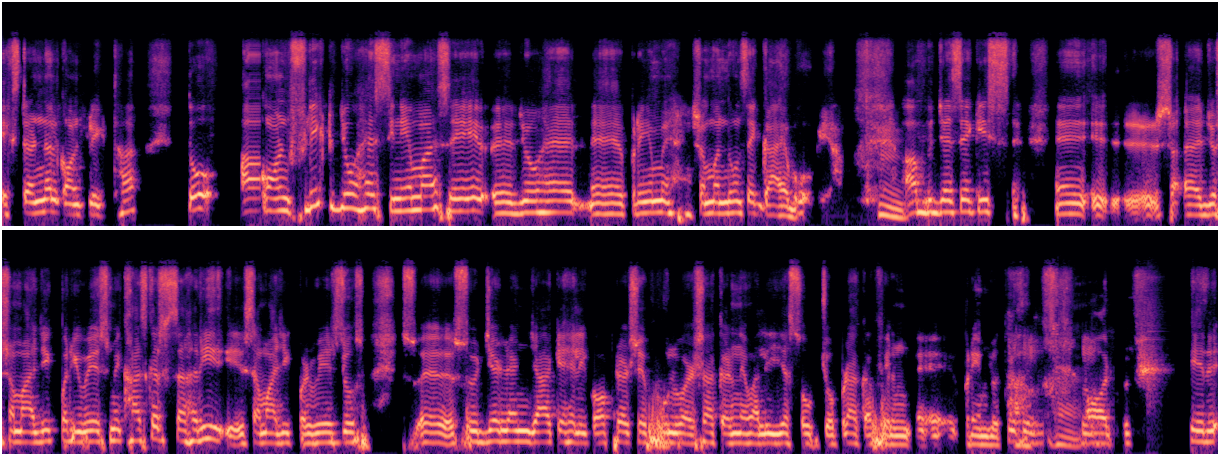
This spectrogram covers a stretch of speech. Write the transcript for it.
एक्सटर्नल कॉन्फ्लिक्ट था तो कॉन्फ्लिक्ट जो है सिनेमा से जो है प्रेम संबंधों से गायब हो गया हम्म। अब जैसे कि जो सामाजिक परिवेश में खासकर शहरी सामाजिक परिवेश जो स्विट्जरलैंड जाके हेलीकॉप्टर से फूल वर्षा करने वाली यशोक चोपड़ा का फ़िल्म प्रेम जो था हम्म। हाँ। और फिर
